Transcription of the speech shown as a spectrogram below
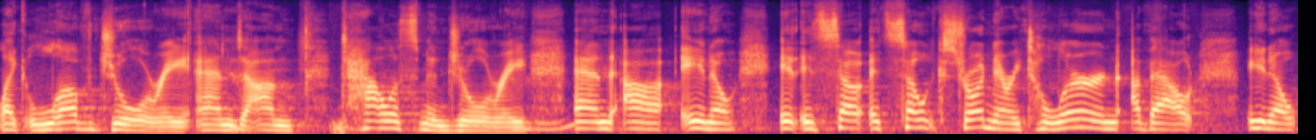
like love jewelry and um, talisman jewelry. Mm -hmm. And, uh, you know, it is so, it's so extraordinary to learn about, you know,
